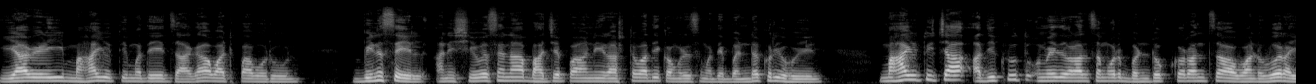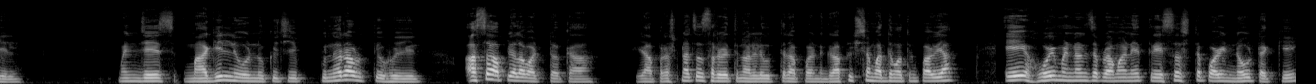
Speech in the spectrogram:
यावेळी महायुतीमध्ये जागा वाटपावरून बिनसेल आणि शिवसेना भाजपा आणि राष्ट्रवादी काँग्रेसमध्ये बंडखोरी होईल. महायुतीच्या अधिकृत उमेदवारांसमोर बंडखोरांचं आव्हान उभं राहील. म्हणजेच मागील निवडणुकीची पुनरावृत्ती होईल असं आपल्याला वाटतं का? या प्रश्नाचं सर्वेतून आलेलं उत्तर आपण ग्राफिक्सच्या माध्यमातून पाहूया. ए होय म्हणणाऱ्यांचं प्रमाण आहे त्रेसष्ट पॉईंट नऊ टक्के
